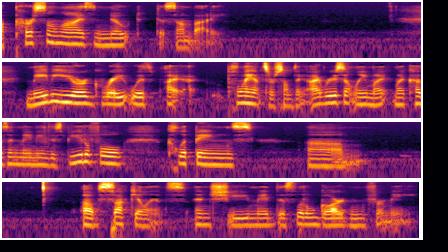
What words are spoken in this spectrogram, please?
a personalized note to somebody. Maybe you're great with I, plants or something. I recently, my, my cousin made me this beautiful clippings um, of succulents, and she made this little garden for me.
